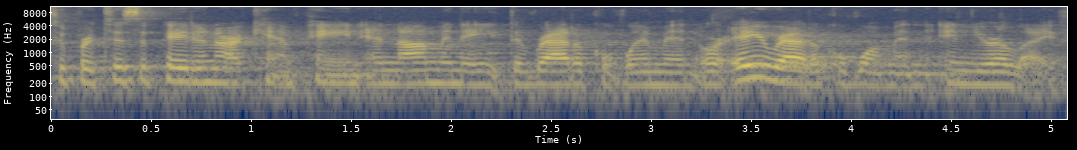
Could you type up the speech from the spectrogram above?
to participate in our campaign and nominate the radical women or a radical woman in your life.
